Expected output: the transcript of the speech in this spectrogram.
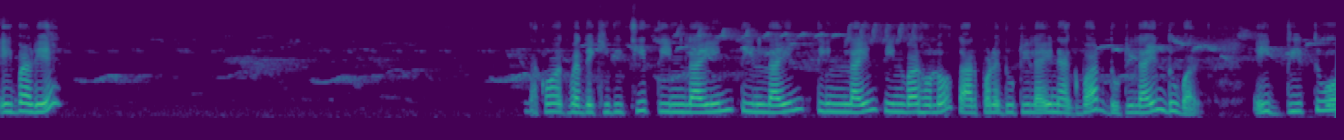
এইবারে দেখো একবার দেখিয়ে দিচ্ছি, তিন লাইন তিন লাইন তিন লাইন, তিনবার হলো, তারপরে দুটি লাইন একবার, দুটি লাইন দুবার। এই দ্বিতীয়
